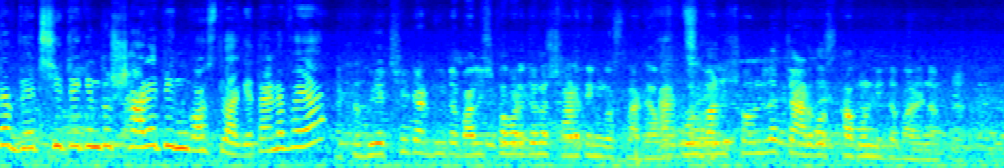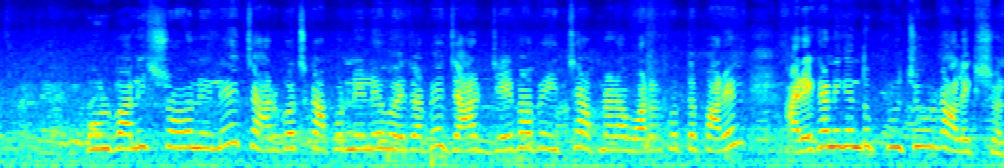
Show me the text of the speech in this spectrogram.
একটা বেডশিটে কিন্তু সাড়ে তিন গজ লাগে তাই না ভাইয়া? একটা বেডশিট আর দুইটা বালিশ কভারের জন্য সাড়ে তিন গজ লাগে। আবার আচ্ছা। ফুল বালিশ নিলে চার গজ কাপড় নিতে পারেন আপনারা ফুল বালিশ সহ নিলে, চার গজ কাপড় নিলে হয়ে যাবে। যার যেভাবে ইচ্ছা আপনারা অর্ডার করতে পারেন। আর এখানে কিন্তু প্রচুর কালেকশন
